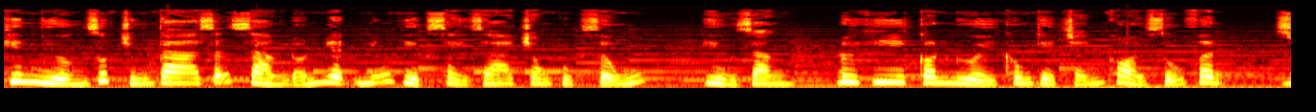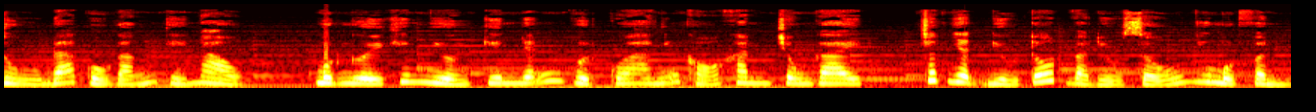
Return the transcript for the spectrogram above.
Khiêm nhường giúp chúng ta sẵn sàng đón nhận những việc xảy ra trong cuộc sống, hiểu rằng đôi khi con người không thể tránh khỏi số phận dù đã cố gắng thế nào. Một người khiêm nhường kiên nhẫn vượt qua những khó khăn trông gai chấp nhận điều tốt và điều xấu như một phần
